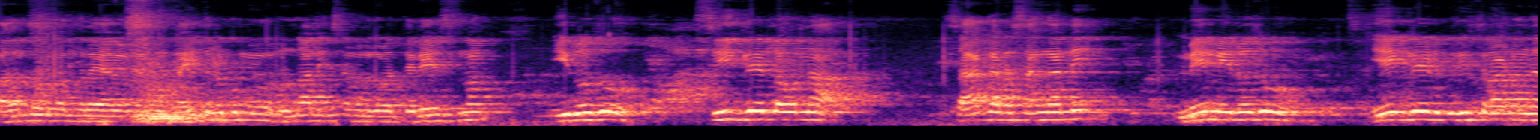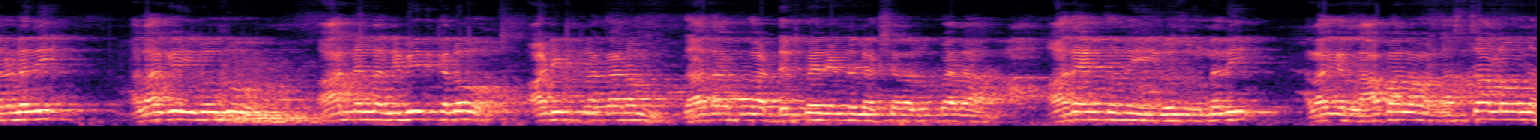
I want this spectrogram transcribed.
పదమూడు వందల యాభై మంది రైతులకు మేము రుణాలు ఇచ్చామని కూడా తెలియజేస్తున్నాం. ఈరోజు సి గ్రేడ్లో ఉన్న సహకార సంఘాన్ని మేము ఈరోజు ఏ గ్రేడ్కి తీసుకురావడం జరిగినది. అలాగే ఈరోజు ఆరు నెలల నివేదికలో ఆడిట్ ప్రకారం దాదాపుగా డెబ్బై రెండు లక్షల రూపాయల ఆదాయంతోనే ఈరోజు ఉన్నది. అలాగే లాభాల నష్టాల్లో ఉన్న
